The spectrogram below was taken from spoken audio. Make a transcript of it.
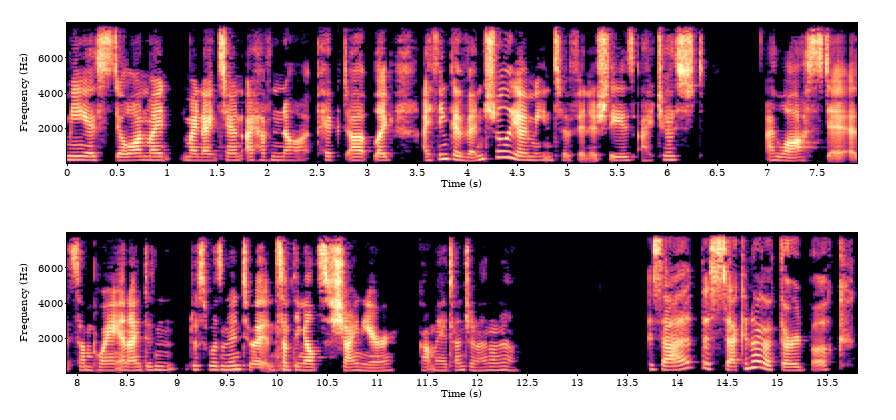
me is still on my my nightstand. I have not picked up. Like I think eventually I mean to finish these. I just I lost it at some point and I didn't just wasn't into it and something else shinier got my attention. I don't know. Is that the second or the third book?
